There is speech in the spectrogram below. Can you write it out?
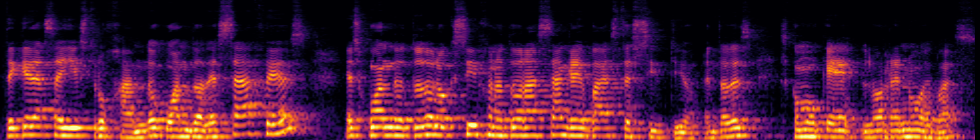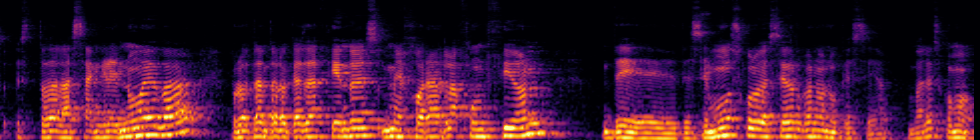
te quedas ahí estrujando. Cuando deshaces es cuando todo el oxígeno, toda la sangre va a este sitio. Entonces es como que lo renuevas, es toda la sangre nueva, por lo tanto lo que estás haciendo es mejorar la función de, de ese músculo, de ese órgano, lo que sea, ¿vale? Es como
